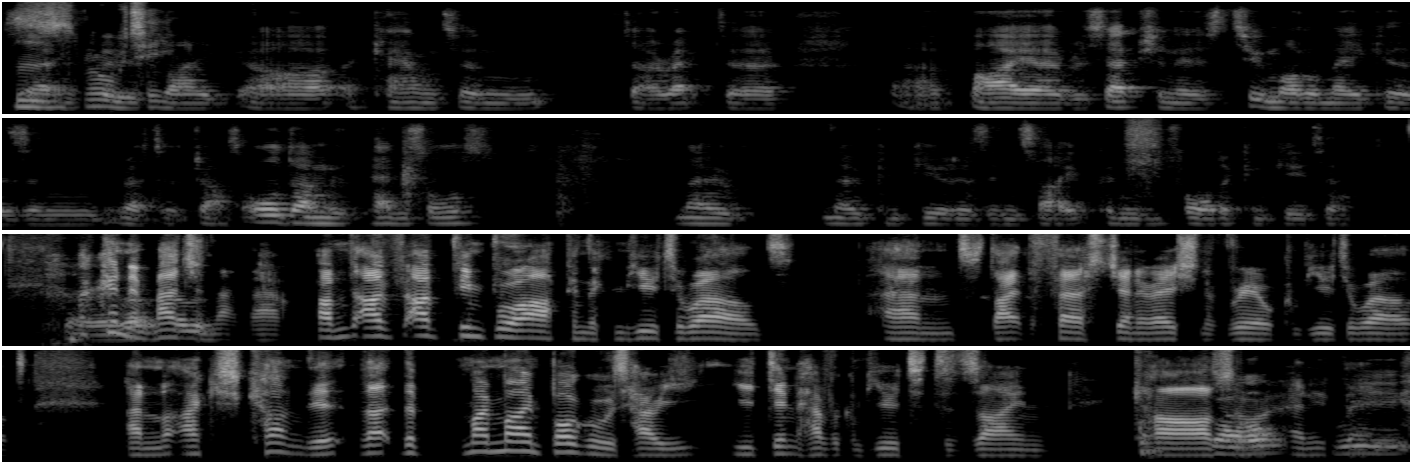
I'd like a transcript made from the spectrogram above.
So Hmm. includes like our accountant, director, uh, buyer, receptionist, two model makers, and rest of the trust. All done with pencils. No, no computers in sight. Couldn't even afford a computer. So I couldn't that- that imagine was- that now. I'm, I've I've been brought up in the computer world, and like the first generation of real computer world, and I just can't. the- That the my mind boggles how you, you didn't have a computer to design cars or Well, anything. we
